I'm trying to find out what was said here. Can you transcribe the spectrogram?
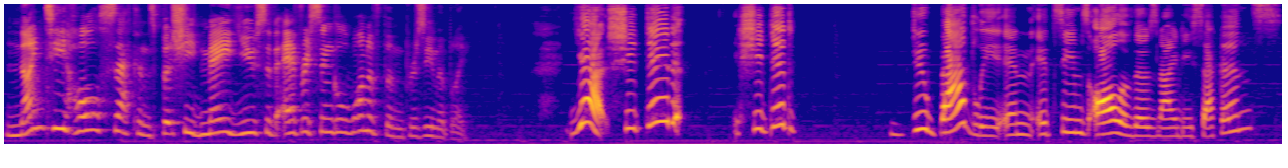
90 whole seconds, but she'd made use of every single one of them, presumably. yeah she did she did do badly in it seems all of those 90 seconds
